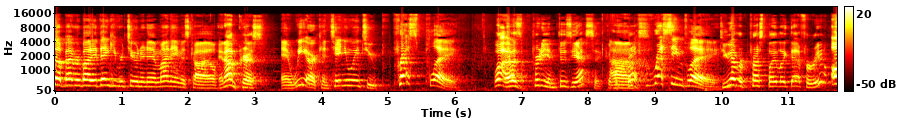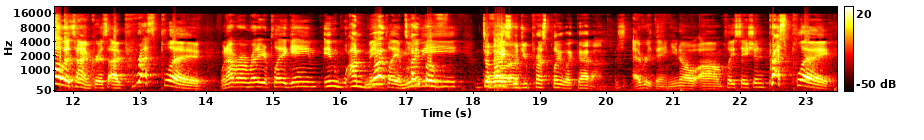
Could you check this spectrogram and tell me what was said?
up, everybody? Thank you for tuning in. My name is Kyle, And I'm Chris. and we are continuing to press play. Wow, that was pretty enthusiastic of Um, press. Pressing play. Do you ever press play like that for real? All the time, Chris. I press play whenever I'm ready to play a game. In on Maybe what play a type movie, of device would you press play like that on? Just everything, you know. Um, PlayStation, press play.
